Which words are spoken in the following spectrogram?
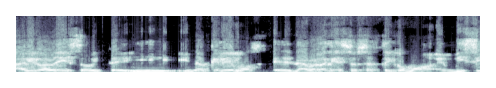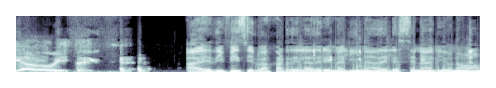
algo de eso, ¿viste? Y, y no queremos, eh, la verdad que yo ya estoy como enviciado, ¿viste? Ah, es difícil bajar de la adrenalina del escenario, ¿no?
